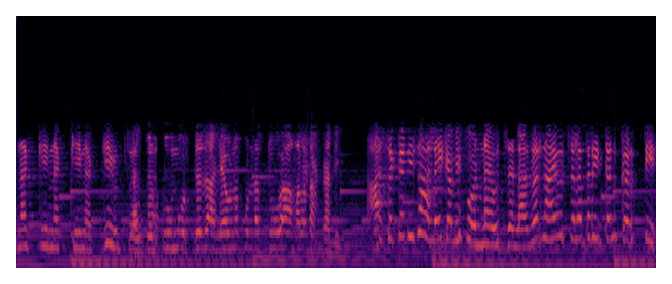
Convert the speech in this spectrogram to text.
नक्की नक्की नक्की उचल तू मोठं झाल्यावर पुन्हा तू आम्हाला टाका दे. असं कधी झालंय का मी फोन नाही उचलला? जर नाही उचलला तर रिटर्न करतीच.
